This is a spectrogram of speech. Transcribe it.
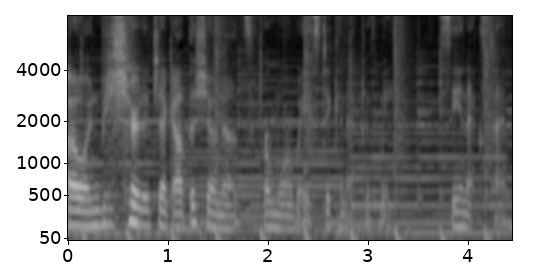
Oh, and be sure to check out the show notes for more ways to connect with me. See you next time.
